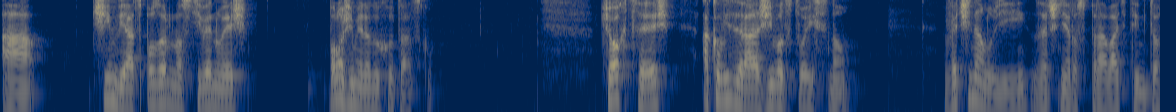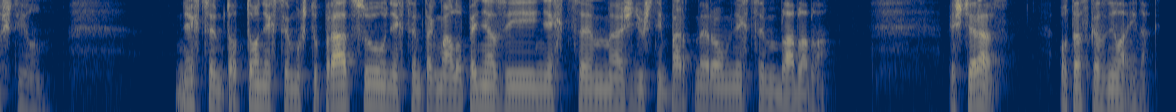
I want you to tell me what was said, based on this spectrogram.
A čím viac pozornosti venuješ, položím jednoduchú otázku. Čo chceš, ako vyzerá život tvojich snov? Väčšina ľudí začne rozprávať týmto štýlom nechcem toto, nechcem už tú prácu, nechcem tak málo peňazí, nechcem žiť už s tým partnerom, nechcem bla bla bla. Ešte raz, otázka znela inak.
